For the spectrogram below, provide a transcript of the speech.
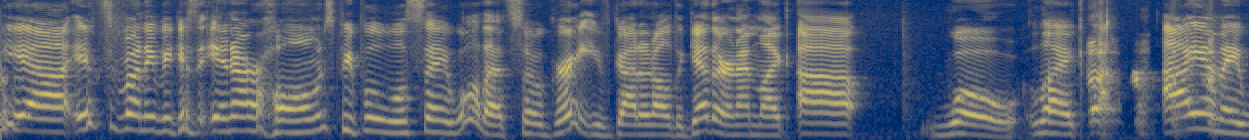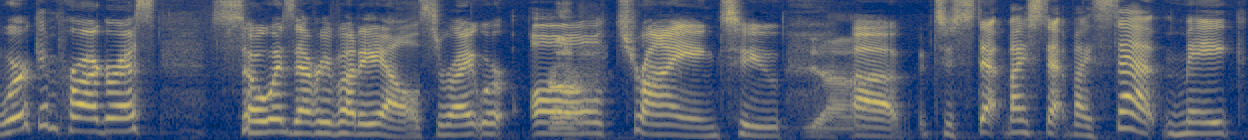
yeah, it's funny because in our homes, people will say, Well, that's so great. You've got it all together. And I'm like, uh, whoa. Like, I am a work in progress. So is everybody else, right? We're all uh, trying to, yeah. uh, to step by step by step make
